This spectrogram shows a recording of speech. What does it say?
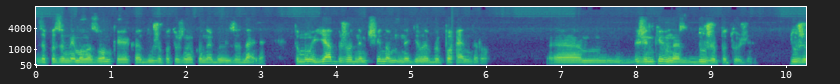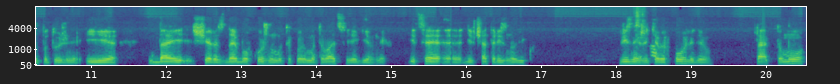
за позивним Амазонка, яка дуже потужно виконує бойові завдання. Тому я б жодним чином не ділив би по гендеру. Ем, жінки в нас дуже потужні, дуже потужні. І дай ще раз, дай Бог кожному такої мотивації, як є в них. І це е, дівчата різного віку, різних життєвих поглядів. Так, тому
